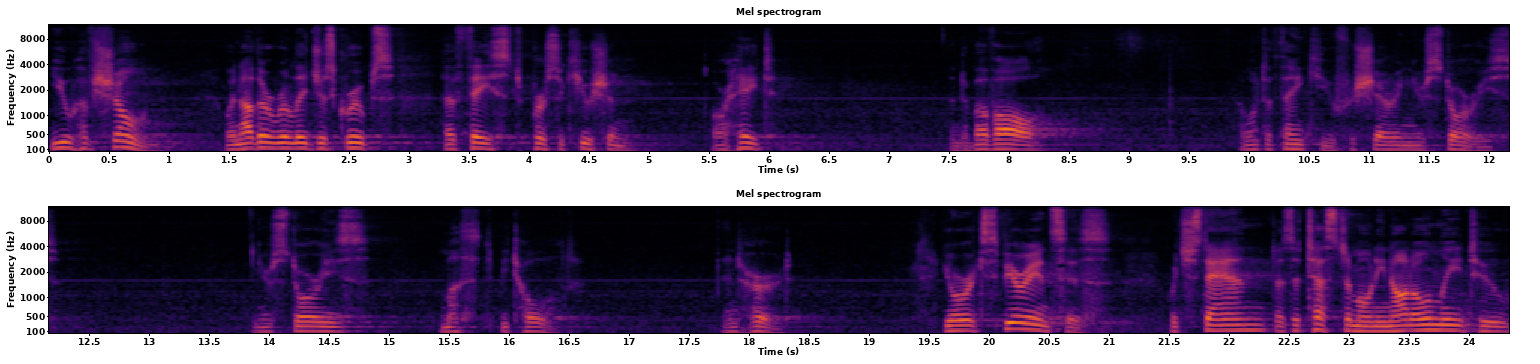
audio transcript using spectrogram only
you have shown when other religious groups have faced persecution or hate. And above all, I want to thank you for sharing your stories. Your stories must be told and heard. Your experiences which stand as a testimony not only to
